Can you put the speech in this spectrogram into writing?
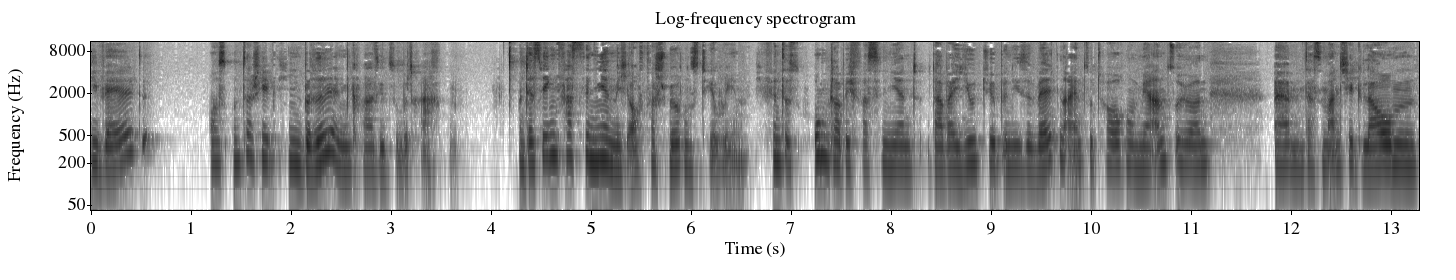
die Welt aus unterschiedlichen Brillen quasi zu betrachten. Und deswegen faszinieren mich auch Verschwörungstheorien. Ich finde es unglaublich faszinierend, da bei YouTube in diese Welten einzutauchen und mir anzuhören, ähm, dass manche glauben,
